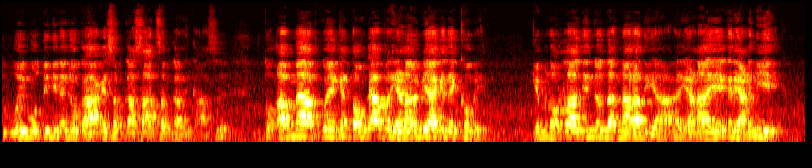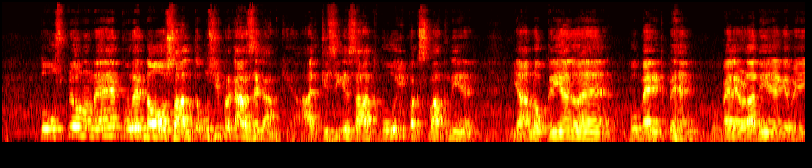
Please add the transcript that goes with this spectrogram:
तो वही मोदी जी ने जो कहा कि सबका साथ, सबका विकास तो अब मैं आपको ये कहता हूँ कि आप हरियाणा में भी आके देखोगे कि मनोहर लाल जी ने जो नारा दिया, हरियाणा एक, हरियाणवी एक तो उस पर उन्होंने पूरे नौ साल तक तो उसी प्रकार से काम किया। आज किसी के साथ कोई पक्षपात नहीं है। यहाँ नौकरियाँ जो हैं, वो मेरिट पे हैं, वो पहले बड़ा नहीं है कि भाई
